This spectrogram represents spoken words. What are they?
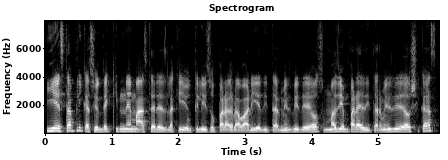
Y esta aplicación de KineMaster es la que yo utilizo para grabar y editar mis videos. Más bien para editar mis videos, chicas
